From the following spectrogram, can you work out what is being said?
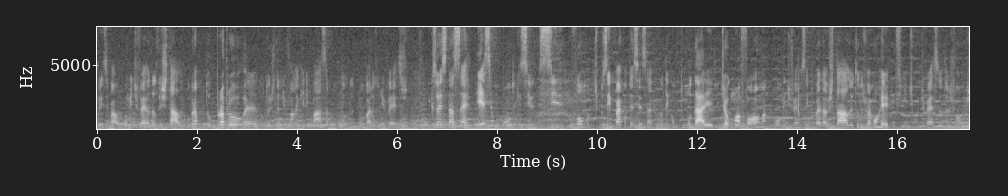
principal, o Homem de Ferro dando estalo. O próprio, o próprio é, Doutor Estranho fala que ele passa por, todo, por vários universos e que só esse dá certo. Esse é um ponto que se, se for, tipo, sempre vai acontecer, sabe? Não tem como tu mudar ele. De alguma forma, o Homem de Ferro sempre vai dar o estalo e todos vão morrer. Enfim, tipo, diversas outras formas.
